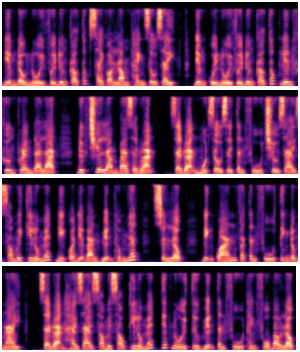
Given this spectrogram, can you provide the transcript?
điểm đầu nối với đường cao tốc Sài Gòn Long Thành dầu dây, điểm cuối nối với đường cao tốc Liên Khương Brand Đà Lạt, được chia làm 3 giai đoạn. Giai đoạn 1 dầu dây Tân Phú chiều dài 60 km đi qua địa bàn huyện Thống Nhất, Xuân Lộc, Định Quán và Tân Phú tỉnh Đồng Nai. Giai đoạn 2 dài 66 km tiếp nối từ huyện Tân Phú thành phố Bảo Lộc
